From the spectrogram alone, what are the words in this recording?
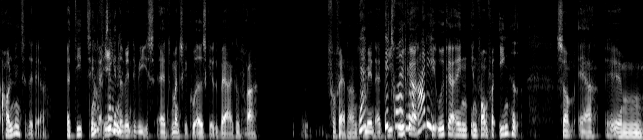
holdning til det der. At de tænker fortæl ikke nødvendigvis, at man skal kunne adskille værket fra øh, forfatteren, Ja, men at det de, tror jeg, du udgør, ret i. de udgør en, en form for enhed, som er øhm,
